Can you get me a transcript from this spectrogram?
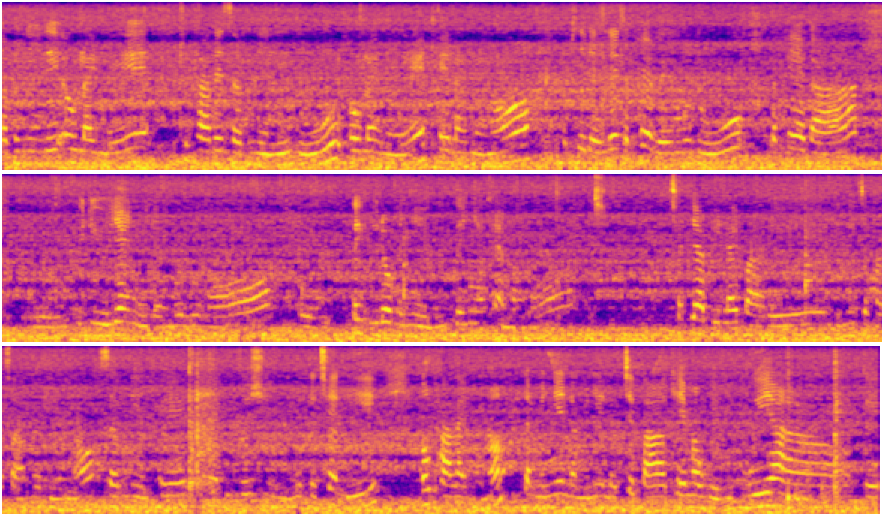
သပင်လေးအုပ်လိုက်မယ်ထူထားတဲ့သပင်လေးကိုအုပ်လိုက်မယ်ထည့်လိုက်မယ်နော်ဖြစ်တဲ့လက်တစ်ဖက်ပဲမို့လို့တစ်ဖက်ကဗီဒီယိုရိုက်နေတယ်မို့လို့နော်ဟိုတိတ်ပြီးတော့မငြိမ်ဘူးသိညာခံပါနော်ချက်ပြပေးလိုက်ပါတယ် ကျွန်မစာပို့ပြီးနော်7မိနစ်ခွဲပြီးလို့ရှိရင်တစ်ချက်လေးအုပ်ထားလိုက်မယ်နော်10မိနစ်10မိနစ်လောက်ချက်ပါအထဲမှာဝင်ပြီးမွေးရကဲ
